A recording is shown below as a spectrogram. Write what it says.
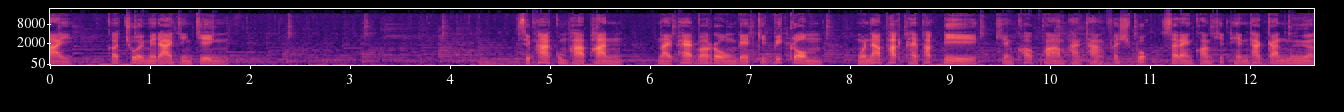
ายก็ช่วยไม่ได้จริง ๆ 15 กุมภาพันธ์นายแพทย์วรงเดชกิจวิกรม หัวหน้าพักไทยพักดี เขียนข้อความผ่านทาง Facebook แสดงความคิดเห็นทางการเมือง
